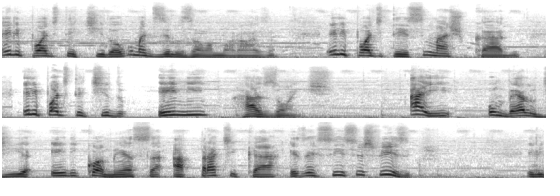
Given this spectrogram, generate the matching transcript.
ele pode ter tido alguma desilusão amorosa, ele pode ter se machucado, ele pode ter tido N razões. Aí um belo dia ele começa a praticar exercícios físicos. Ele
